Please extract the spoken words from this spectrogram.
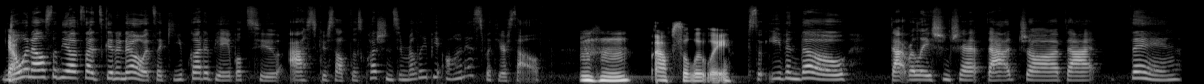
Yeah. No one else on the outside is going to know. It's like you've got to be able to ask yourself those questions and really be honest with yourself. Mm-hmm. Absolutely. So even though that relationship, that job, that thing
